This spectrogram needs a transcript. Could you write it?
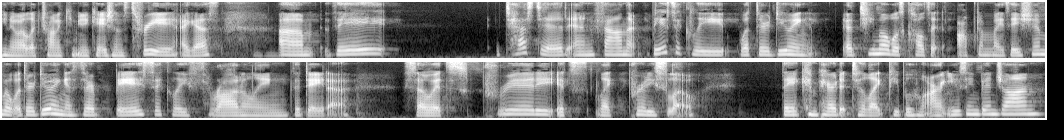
you know, electronic communications free, I guess. Um, they tested and found that basically what they're doing, uh, T-Mobile calls it optimization, but what they're doing is they're basically throttling the data. So it's pretty, it's like pretty slow. They compared it to like people who aren't using Binge On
